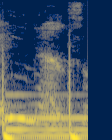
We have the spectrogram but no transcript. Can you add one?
Gaines.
